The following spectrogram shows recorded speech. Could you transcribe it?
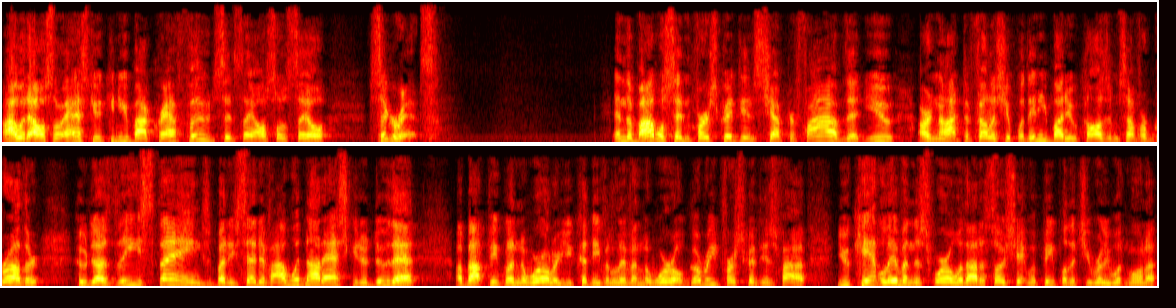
I would also ask you, can you buy Kraft food since they also sell cigarettes? And the Bible said in 1 Corinthians chapter 5 that you are not to fellowship with anybody who calls himself a brother who does these things. But he said, if I would not ask you to do that about people in the world, or you couldn't even live in the world. Go read 1 Corinthians 5. You can't live in this world without associating with people that you really wouldn't want to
